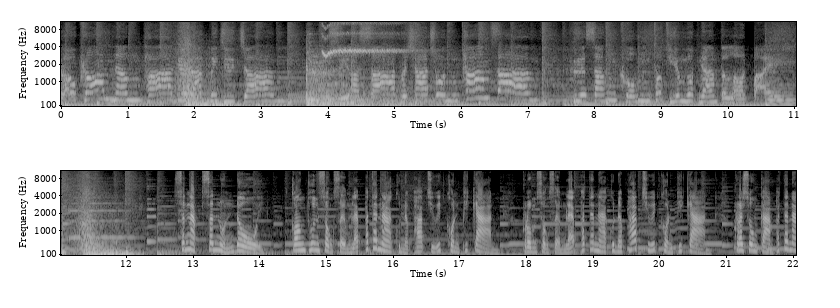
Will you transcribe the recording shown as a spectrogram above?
เราพร้อมนำพาด้วยรักไม่จืดจางสื่ออาสาประชาชนทางสร้าง เพื่อสังคมเท่าเทียมงดงามตลอดไป สนับสนุนโดย กองทุนส่งเสริมและพัฒนาคุณภาพชีวิตคนพิการ กรมส่งเสริมและพัฒนาคุณภาพชีวิตคนพิการ กระทรวงการพัฒนา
